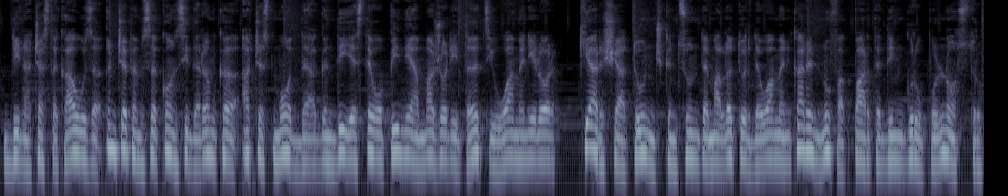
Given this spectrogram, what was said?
Din această cauză, începem să considerăm că acest mod de a gândi este opinia majorității oamenilor, chiar și atunci când suntem alături de oameni care nu fac parte din grupul nostru.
